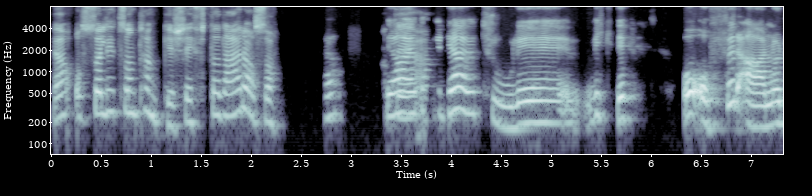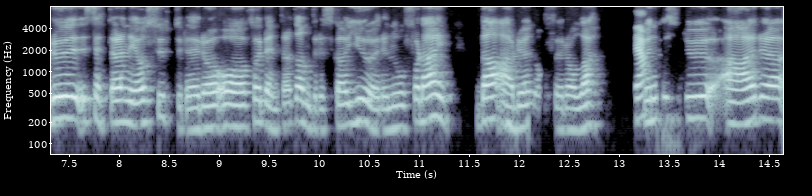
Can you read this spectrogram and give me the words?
Ja, også litt sånn tankeskifte der, altså. Ja, ja det, det er utrolig viktig. Og offer er når du setter deg ned og sutrer og, og, forventer at andre skal gjøre noe for deg. Da er du i en offerrolle. Ja. Men hvis du er eh,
